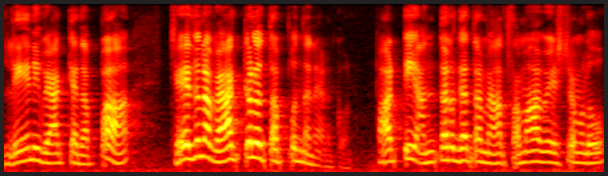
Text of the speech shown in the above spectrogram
లేని వ్యాఖ్య తప్ప చేసిన వ్యాఖ్యలు తప్పుందని అనుకోను. పార్టీ అంతర్గత సమావేశంలో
